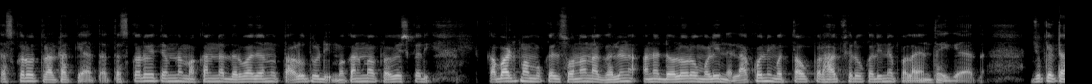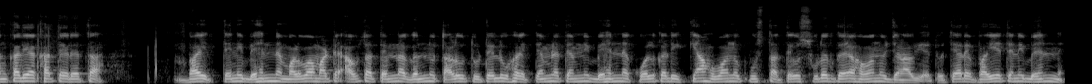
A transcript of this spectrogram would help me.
તસ્કરો ત્રાટક્યા હતા. તસ્કરોએ તેમના મકાનના દરવાજાનું તાળું તોડી મકાનમાં પ્રવેશ કરી કબાટમાં મૂકેલ સોનાના ઘરેણા અને ડોલરો મળીને લાખોની મત્તા ઉપર હાથ ફેરો કરીને પલાયન થઈ ગયા હતા. જોકે ટંકારિયા ખાતે રહેતા ભાઈ, તેની બહેનને મળવા માટે આવતા તેમના ઘરનું તાળું તૂટેલું હોય, તેમણે તેમની બહેનને કોલ કરી ક્યાં હોવાનું પૂછતા તેઓ સુરત ગયા હોવાનું જણાવ્યું હતું. ત્યારે ભાઈએ તેની બહેનને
